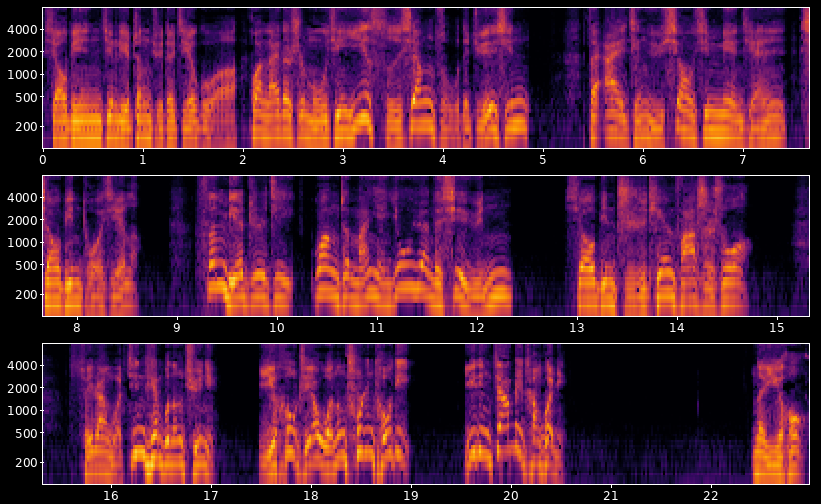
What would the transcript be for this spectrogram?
肖斌尽力争取的结果，换来的是母亲以死相阻的决心。在爱情与孝心面前，肖斌妥协了。分别之际，望着满眼幽怨的谢云，肖斌指天发誓说：“虽然我今天不能娶你，以后只要我能出人头地，一定加倍偿还你。”那以后，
